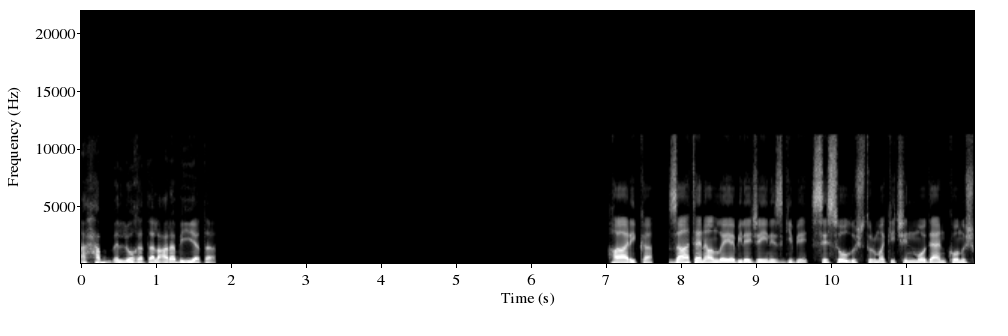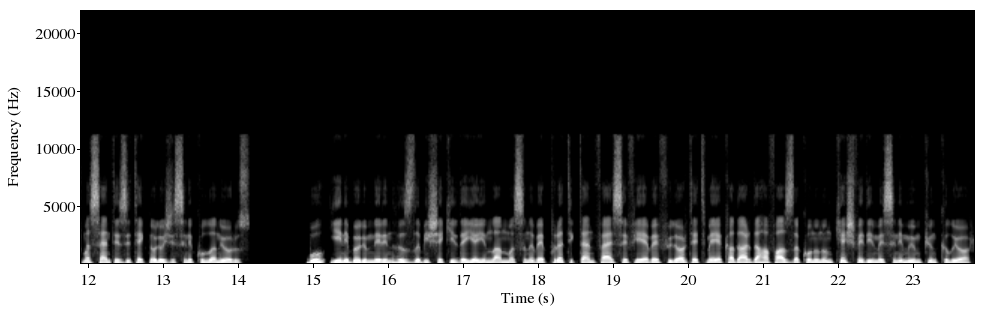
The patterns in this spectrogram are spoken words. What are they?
أحب اللغة العربية. Harika. Zaten anlayabileceğiniz gibi, sesi oluşturmak için modern konuşma sentezi teknolojisini kullanıyoruz. Bu, yeni bölümlerin hızlı bir şekilde yayınlanmasını ve pratikten felsefeye ve flört etmeye kadar daha fazla konunun keşfedilmesini mümkün kılıyor.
